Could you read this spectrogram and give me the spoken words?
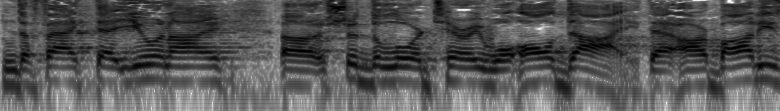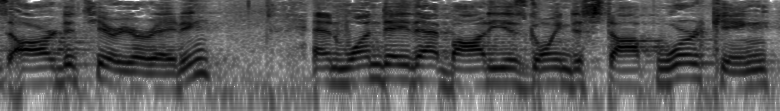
The fact that you and I, uh, should the Lord tarry, will all die. That our bodies are deteriorating. And one day that body is going to stop working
